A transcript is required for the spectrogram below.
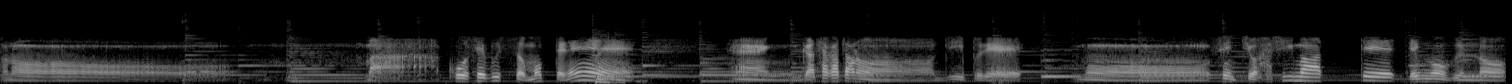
そのまあ抗生物質を持ってね、はいえー、ガタガタのジープでもう戦地を走り回って連合軍の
